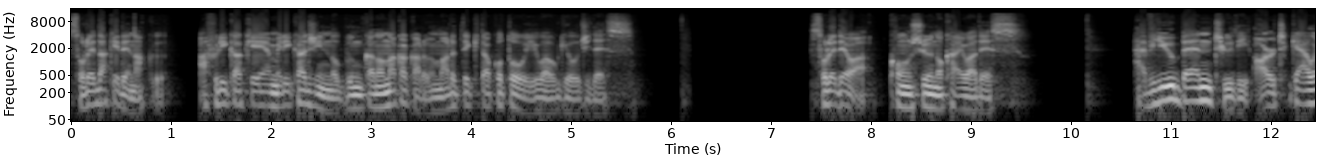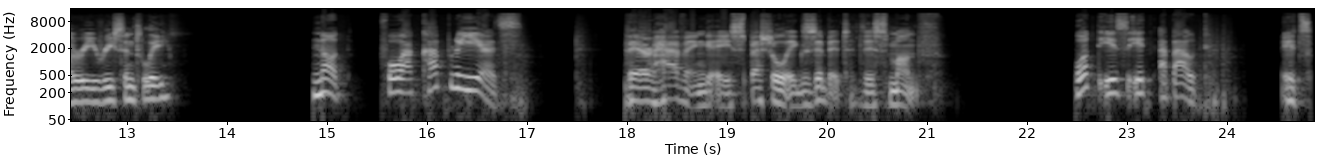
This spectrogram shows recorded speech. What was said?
それだけでなく、アフリカ系アメリカ人の文化の中から生まれてきたことを祝う行事です。それでは今週の会話です。Have you been to the art gallery recently? Not for a couple years. They're having a special exhibit this month. What is it about? It's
